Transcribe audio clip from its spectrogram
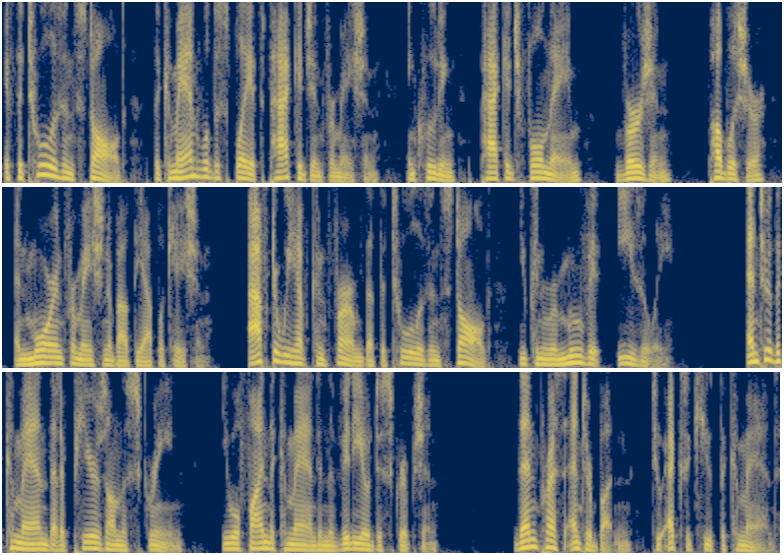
If the tool is installed, the command will display its package information, including package full name, version, publisher, and more information about the application. After we have confirmed that the tool is installed, you can remove it easily. Enter the command that appears on the screen. You will find the command in the video description. Then press Enter button to execute the command.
